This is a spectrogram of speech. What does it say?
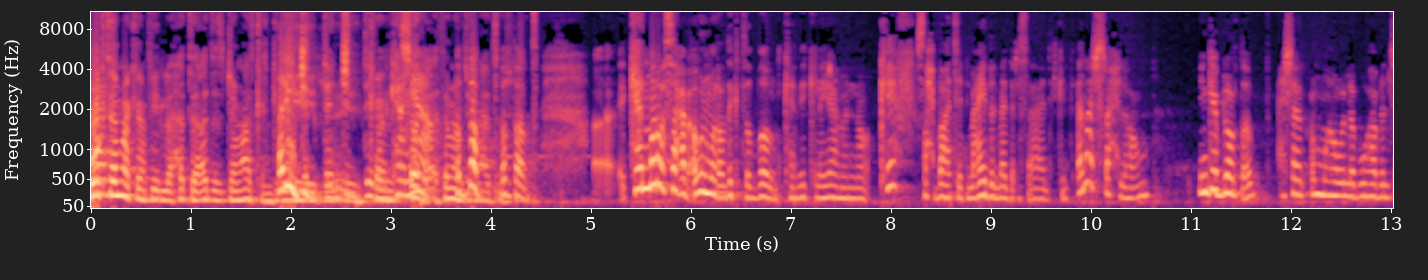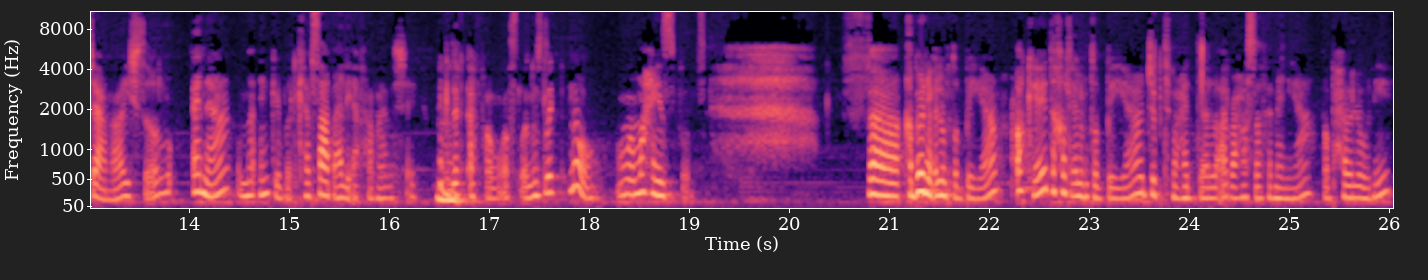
وقتها ما كان في حتى عدد الجامعات كان قليل جدا إيه، جدا. كان, كان سبع ثمان جامعات. بالضبط. كان مرة صعب. أول مرة ذقت الظلم كان ذيك الأيام إنه كيف صحباتي اللي معي بالمدرسة عادي كنت أنا أشرح لهم ينقبلون طب عشان أمها ولا أبوها بالجامعة يشتغل. أنا ما أنقبل. كان صعب علي أفهم هذا الشيء. ما قدرت أفهمه أصلا. بس like no ما ما حيزبط. فقبلوني علوم طبية. okay دخلت علوم طبية. جبت معدل 4.8 طب حولوني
